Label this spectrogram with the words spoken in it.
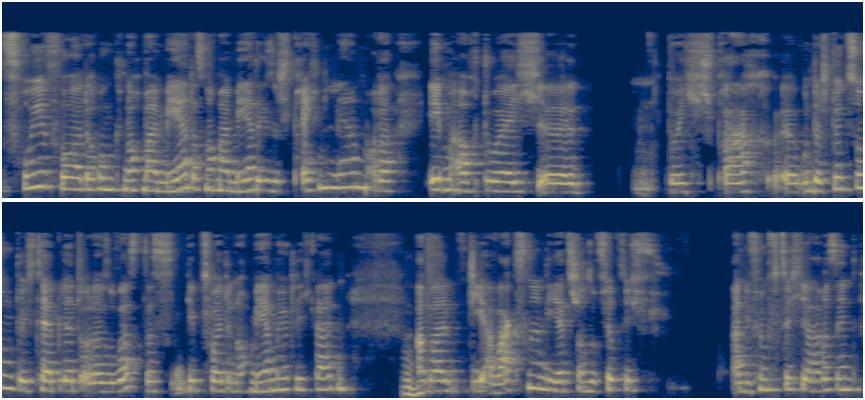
frühe Forderung noch mal mehr, dass noch mal mehr dieses Sprechen lernen oder eben auch durch, äh, durch Sprachunterstützung, äh, durch Tablet oder sowas. Das gibt es heute noch mehr Möglichkeiten. Mhm. Aber die Erwachsenen, die jetzt schon so 40, an die 50 Jahre sind,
